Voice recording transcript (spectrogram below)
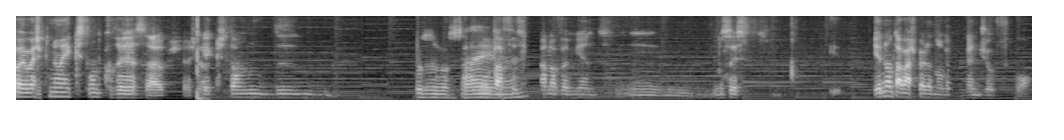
Eu acho que não é questão de correr, sabes? Acho que é questão de Coisas não voltar saem. a né? funcionar novamente. Hum, Não sei se. Eu não estava à espera de um grande jogo de futebol.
